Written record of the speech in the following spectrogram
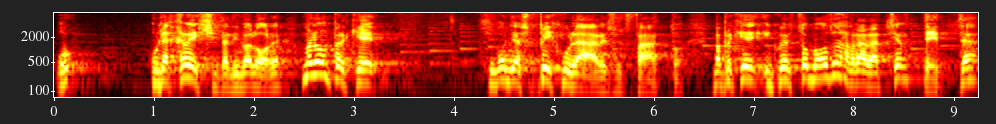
una crescita di valore, ma non perché si voglia speculare sul fatto, ma perché in questo modo avrà la certezza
